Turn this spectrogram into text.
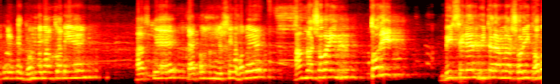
সকলকে ধন্যবাদ জানিয়ে আজকে এখন মিছিল হবে। আমরা সবাই তরিত মিছিলের ভিতরে আমরা শরিক হব।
